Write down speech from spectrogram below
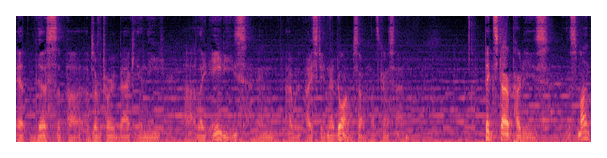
at this uh, observatory back in the uh, late 80s, and I, stayed in that dorm, so that's kind of sad. Big star parties this month.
